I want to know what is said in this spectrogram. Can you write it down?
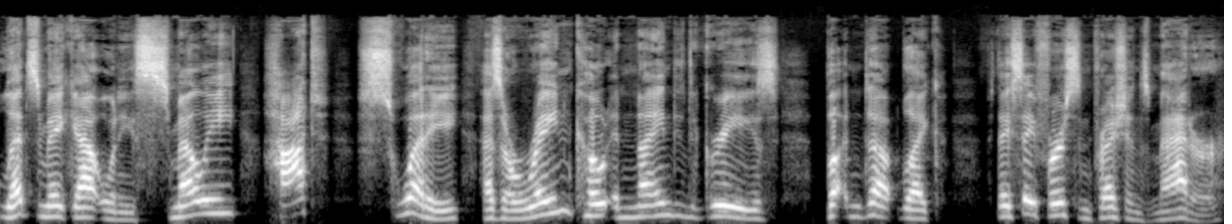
Let's make out when he's smelly, hot, sweaty, has a raincoat and 90 degrees, buttoned up. Like they say, first impressions matter.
